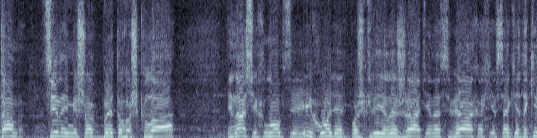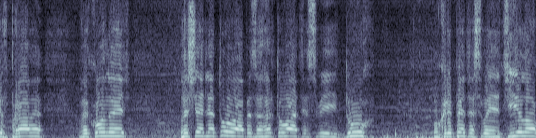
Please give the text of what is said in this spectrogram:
Там цілий мішок битого шкла. І наші хлопці і ходять по шклі, і лежать і на цвяхах, і всякі такі вправи виконують лише для того, аби загартувати свій дух, укріпити своє тіло,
